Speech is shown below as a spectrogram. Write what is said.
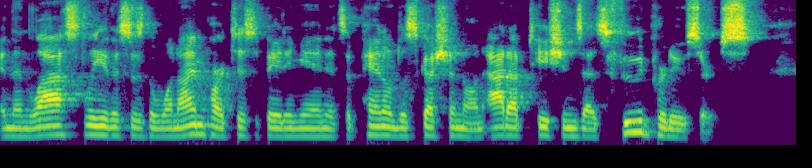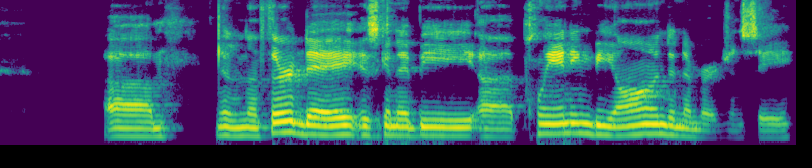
And then lastly, this is the one I'm participating in, it's a panel discussion on adaptations as food producers. Um, and the third day is going to be uh, planning beyond an emergency.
